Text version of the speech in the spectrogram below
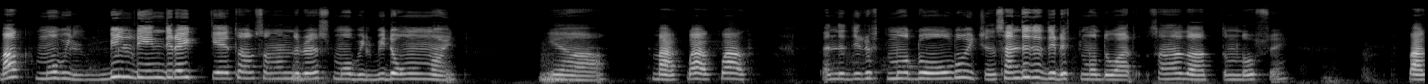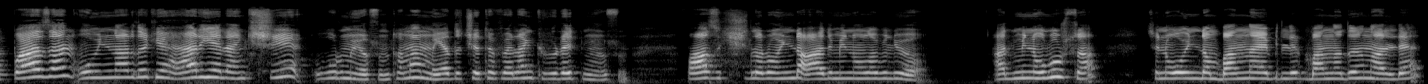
Bak mobil. Bildiğin direkt GTA San Andreas mobil. Bir de online. Ya. Bak bak bak. Bende drift modu olduğu için. Sende de drift modu var. Sana da attım dosyayı. Bak bazen oyunlardaki her gelen kişiyi vurmuyorsun tamam mı? Ya da çete falan küfür etmiyorsun. Bazı kişiler oyunda admin olabiliyor. Admin olursa seni oyundan banlayabilir. Banladığın halde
